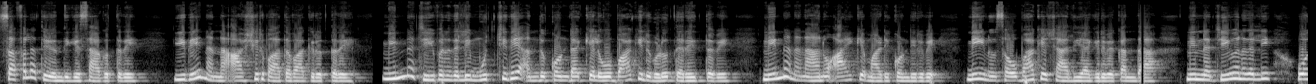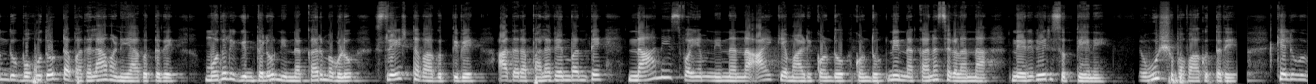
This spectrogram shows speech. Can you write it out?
ಸಫಲತೆಯೊಂದಿಗೆ ಸಾಗುತ್ತದೆ. ಇದೇ ನನ್ನ ಆಶೀರ್ವಾದವಾಗಿರುತ್ತದೆ. ನಿನ್ನ ಜೀವನದಲ್ಲಿ ಮುಚ್ಚಿದೆ ಅಂದುಕೊಂಡ ಕೆಲವು ಬಾಗಿಲುಗಳು ತೆರೆಯುತ್ತವೆ. ನಿನ್ನನ್ನು ನಾನು ಆಯ್ಕೆ ಮಾಡಿಕೊಂಡಿರುವೆ. ನೀನು ಸೌಭಾಗ್ಯಶಾಲಿಯಾಗಿರುವೆ ಕಂದ. ನಿನ್ನ ಜೀವನದಲ್ಲಿ ಒಂದು ಬಹುದೊಡ್ಡ ಬದಲಾವಣೆಯಾಗುತ್ತದೆ. ಮೊದಲಿಗಿಂತಲೂ ನಿನ್ನ ಕರ್ಮಗಳು ಶ್ರೇಷ್ಠವಾಗುತ್ತಿವೆ. ಅದರ ಫಲವೆಂಬಂತೆ ನಾನೇ ಸ್ವಯಂ ನಿನ್ನನ್ನು ಆಯ್ಕೆ ಮಾಡಿಕೊಂಡು ಕೊಂಡು ನಿನ್ನ ಕನಸುಗಳನ್ನು ನೆರವೇರಿಸುತ್ತೇನೆ. ಎಲ್ಲವೂ ಶುಭವಾಗುತ್ತದೆ. ಕೆಲವು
